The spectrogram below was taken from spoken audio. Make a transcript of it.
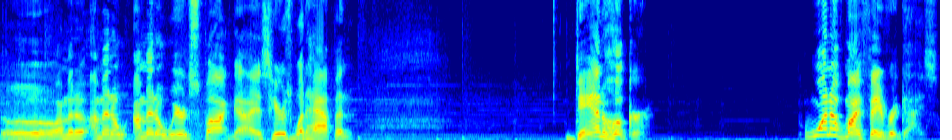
Oh, I'm in a I'm in a I'm in a weird spot, guys. Here's what happened. Dan Hooker, one of my favorite guys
